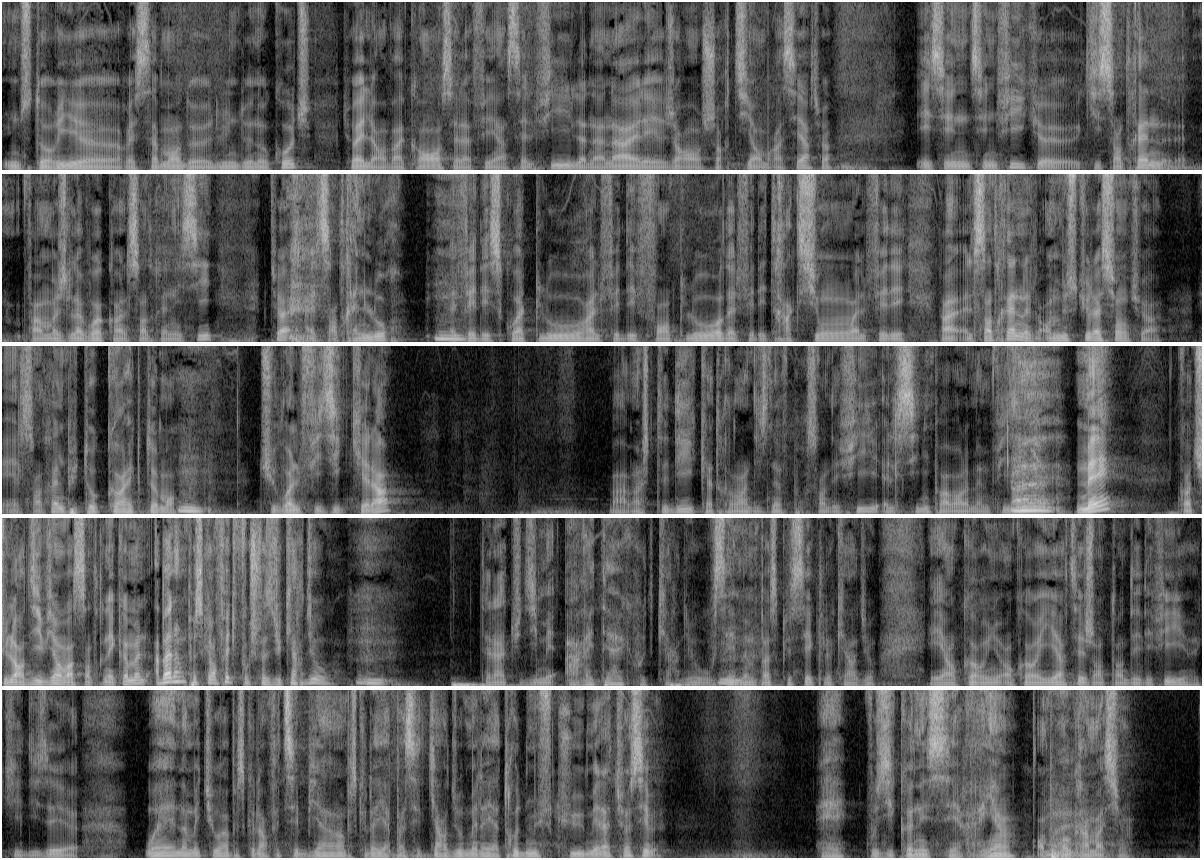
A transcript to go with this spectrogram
une- story euh, récemment de l'une de nos coachs. Tu vois, elle est en vacances, elle a fait un selfie. La nana, elle est genre en shorty, en brassière, tu vois. Et c'est une, une fille que- qui s'entraîne. Enfin, moi, je la vois quand elle s'entraîne ici. Tu vois, elle s'entraîne lourd. Mm. Elle fait des squats lourds, elle fait des fentes lourdes, elle fait des tractions, elle fait des. Enfin, elle s'entraîne en musculation, tu vois. Et elle s'entraîne plutôt correctement. Mm. Tu vois le physique qu'elle a. Bah, moi, je te dis, 99% des filles, elles signent pour avoir le même physique. Ouais. Mais quand tu leur dis, viens, on va s'entraîner comme elle. Ah bah non, parce qu'en fait, il faut que je fasse du cardio. Mm. T'es là, tu dis, mais arrêtez avec votre cardio. Vous savez Mm. même pas ce que c'est que le cardio. Et encore, une, encore hier, tu sais, j'entendais des filles qui disaient, euh, ouais, non, mais tu vois, parce que là, en fait, c'est bien, parce que là, il n'y a pas assez de cardio, mais là, il y a trop de muscu. Mais là, tu vois, c'est. Eh, vous y connaissez rien en programmation.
